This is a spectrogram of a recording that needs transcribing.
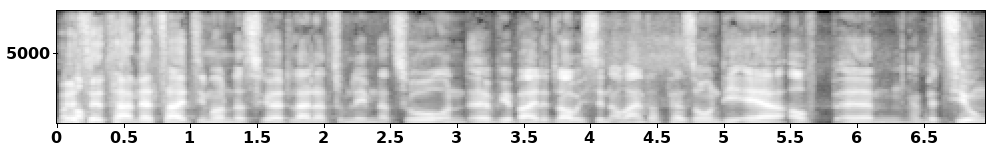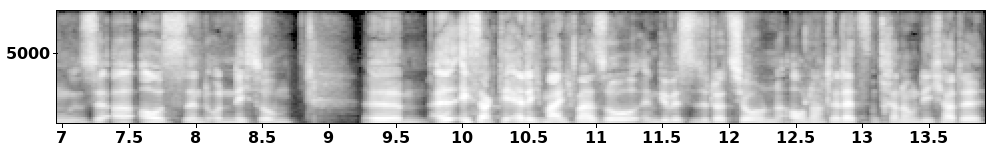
Man Das ist jetzt Zahn der Zeit, Simon, das gehört leider zum Leben dazu. Und äh, wir beide, glaube ich, sind auch einfach Personen, die eher auf ähm, Beziehungen äh, aus sind und nicht so. Ähm, also ich sag dir ehrlich, manchmal so in gewissen Situationen, auch nach der letzten Trennung, die ich hatte,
